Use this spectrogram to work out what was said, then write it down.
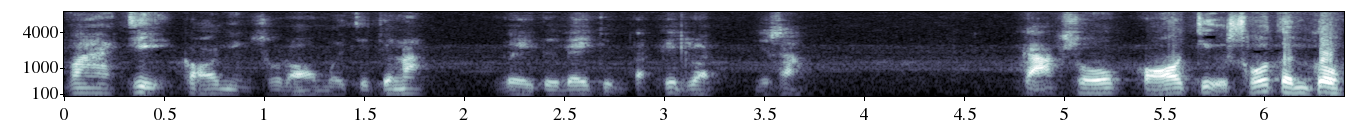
và chỉ có những số đó mới chia cho 5 vậy từ đây chúng ta kết luận như sau. Các số có chữ số tận cùng.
